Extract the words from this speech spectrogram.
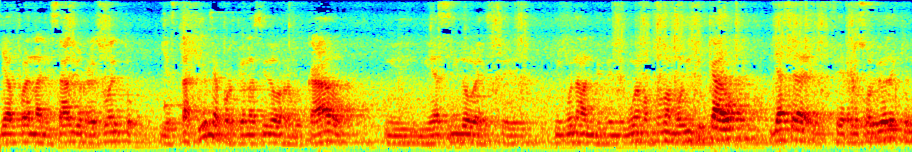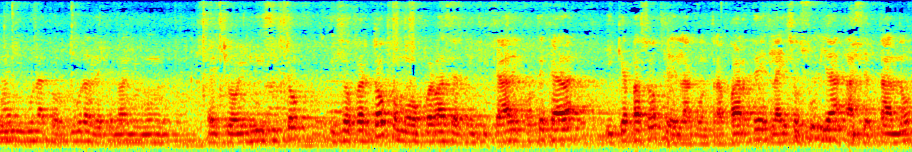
ya fue analizado y resuelto. Y está firme porque no ha sido revocado ni, ha sido este, ninguna, de ninguna forma modificado, ya se, se, resolvió de que no hay ninguna tortura, de que no hay ningún hecho ilícito. Y se ofertó como prueba certificada y cotejada y qué pasó que la contraparte la hizo suya aceptando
